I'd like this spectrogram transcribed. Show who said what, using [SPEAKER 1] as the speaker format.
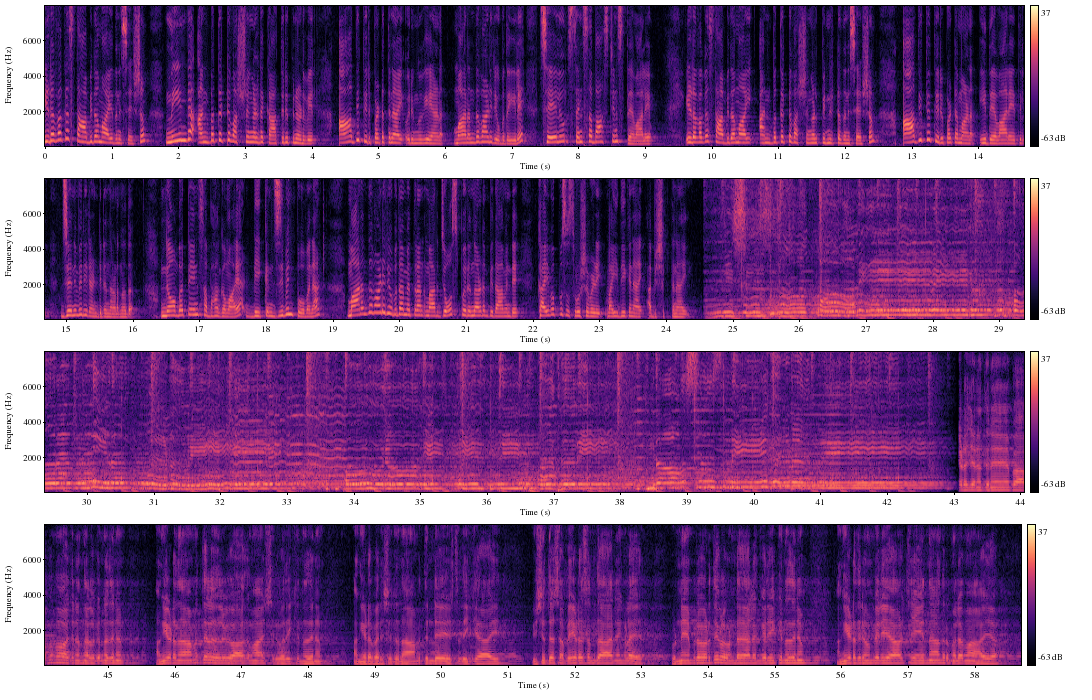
[SPEAKER 1] ഇടവക സ്ഥാപിതമായതിനു ശേഷം നീണ്ട അൻപത്തെട്ട് വർഷങ്ങളുടെ കാത്തിരിപ്പിനൊടുവിൽ ആദ്യ തിരുപ്പട്ടത്തിനായി ഒരുങ്ങുകയാണ് മാനന്തവാടി രൂപതയിലെ ചേലൂർ സെന്റ് സെബാസ്റ്റ്യൻസ് ദേവാലയം. ഇടവക സ്ഥാപിതമായി അൻപത്തെട്ട് വർഷങ്ങൾ പിന്നിട്ടതിനു ശേഷം ആദ്യത്തെ തിരുപ്പട്ടമാണ് ഈ ദേവാലയത്തിൽ ജനുവരി രണ്ടിന് നടന്നത്. നോബർട്ടൈൻ സഭാംഗമായ ഡീക്കൻ ജിബിൻ പൂവനാട്ട് മാനന്തവാടി രൂപത മെത്രാൻ മാർ ജോസ് പെരുന്നാടൻ പിതാവിന്റെ കൈവപ്പ് ശുശ്രൂഷ വഴി വൈദികനായി അഭിഷിക്തനായി.
[SPEAKER 2] ജനത്തിന് പാപമോചനം നൽകുന്നതിനും അങ്ങയുടെ നാമത്തിൽ വിവാഹം ആശീർവദിക്കുന്നതിനും അങ്ങയുടെ പരിശുദ്ധ നാമത്തിന്റെ സ്തുതിക്കായി വിശുദ്ധ സഭയുടെ സന്താനങ്ങളെ പുണ്യം പ്രവൃത്തികൾ കൊണ്ട് അലങ്കരിക്കുന്നതിനും അങ്ങയുടെ തിരുമുമ്പിൽ ഇയാൾ ചെയ്യുന്ന നിർമ്മലമായ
